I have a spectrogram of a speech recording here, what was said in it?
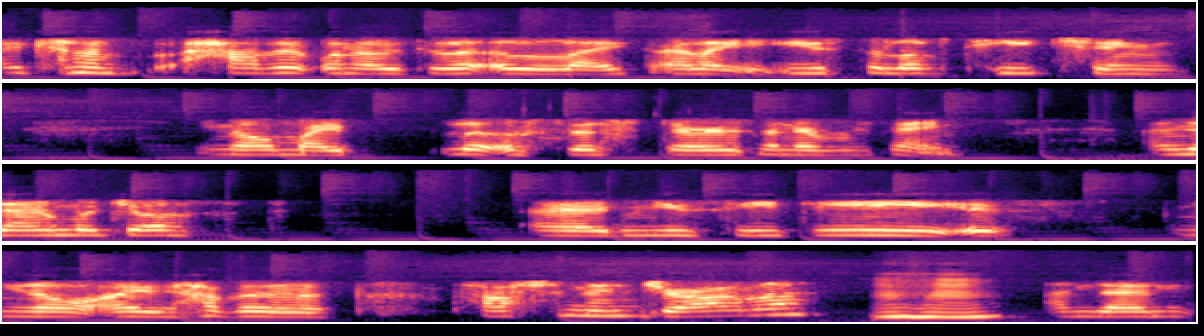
I kind of had it when I was little. Like I like used to love teaching, you know, my little sisters and everything. And then with just um, UCD, it's you know I have a passion in drama, mm-hmm. and then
